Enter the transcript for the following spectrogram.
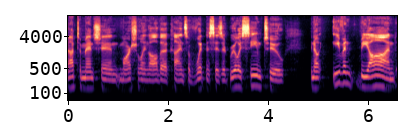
Not to mention marshaling all the kinds of witnesses. It really seemed to, you know, even beyond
